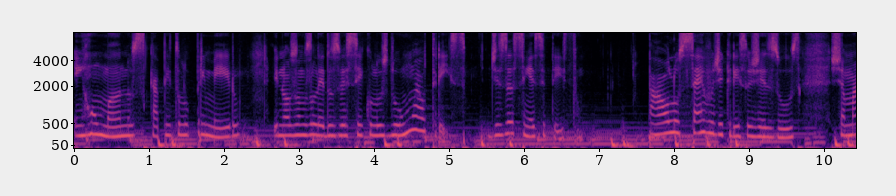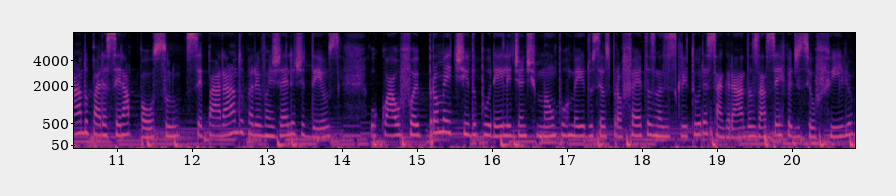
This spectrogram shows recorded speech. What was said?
em Romanos, capítulo 1, e nós vamos ler dos versículos do 1 ao 3. Diz assim esse texto: Paulo, servo de Cristo Jesus, chamado para ser apóstolo, separado para o evangelho de Deus, o qual foi prometido por ele de antemão por meio dos seus profetas nas escrituras sagradas acerca de seu filho,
